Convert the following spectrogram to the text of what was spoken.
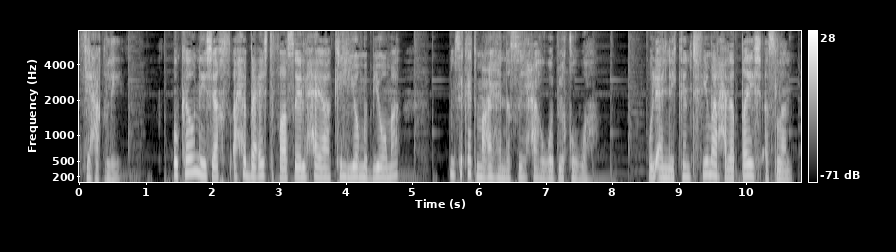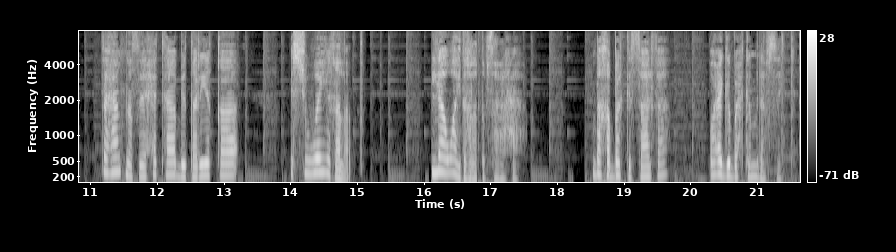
في عقلي. وكوني شخص أحب أعيش تفاصيل الحياة كل يوم بيومه مسكت معي هالنصيحة وبقوة. ولأني كنت في مرحلة طيش أصلا فهمت نصيحتها بطريقة شوي غلط. لا وايد غلط بصراحة. بخبرك السالفة وعقب أحكم بنفسك.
